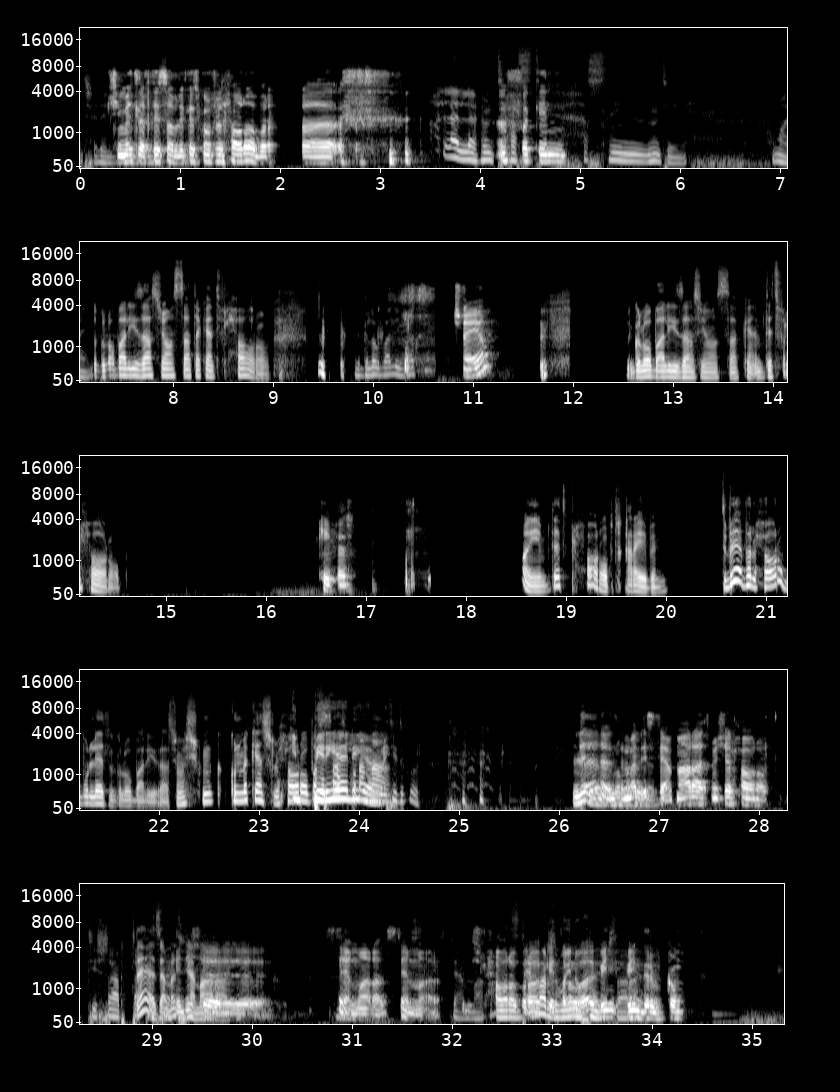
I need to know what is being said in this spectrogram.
تحقدش على كميه الاغتصاب اللي كتكون في الحروب لا لا فهمتي فكين. خاصني فهمتي. المهم. الجلوباليزاسيون ساعتها كانت في الحروب. الجلوباليزاسيون. شنو هي؟ الجلوباليزاسيون ساعتها كانت بدات في الحروب. كيفاش؟ المهم بدات في الحروب تقريبا. تبع الحروب ولات الجلوباليزاسيون. واش كون ما كانش الحروب امبرياليه بغيتي تقول. لا لا لا زعما الاستعمارات ماشي الحروب انتشار لا، زعما. حيتاش استعمارات. آه، استعمارات استعمارات استعمار. الحروب راه وخايب بين دربكم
